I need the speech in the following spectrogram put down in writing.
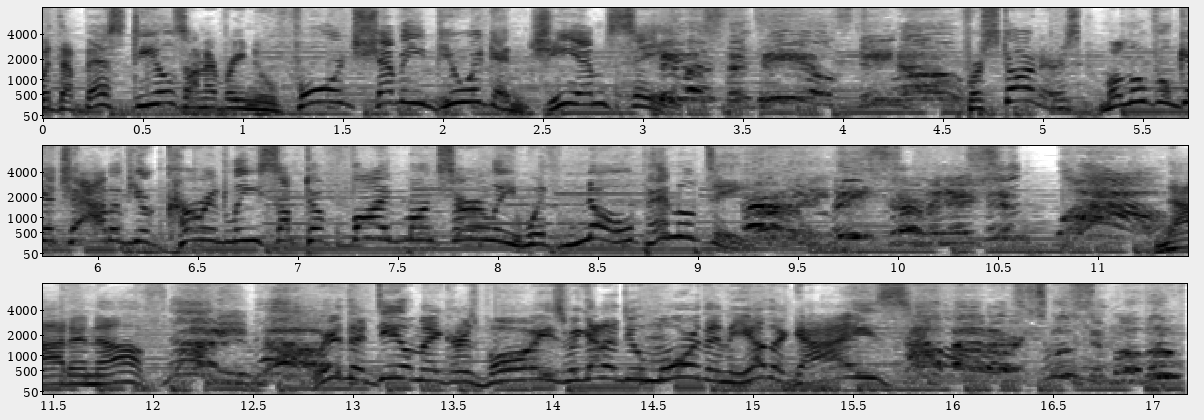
with the best deals on every new Ford, Chevy, Buick, and GMC. Give us the deals, Dino! For starters, Malouf will get you out of your current lease up to five months early with no penalty. Early lease termination? Wow! Not enough. Not enough! We're the deal makers, boys. We gotta do more than the other guys. How about our exclusive Malouf family plan?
